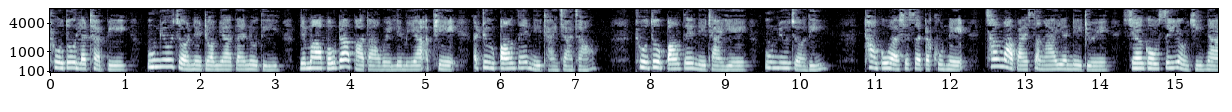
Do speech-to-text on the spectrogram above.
ထို့သောလက်ထပ်ပြီးဦးမျိုးကျော်နှင့်ဒေါ်မြတန်းတို့သည်မြန်မာဗုဒ္ဓဘာသာဝင်လင်မယားအဖြစ်အတူပေါင်းသင်းနေထိုင်ကြကြောင်းထို့သောပေါင်းသင်းနေထိုင်ရင်းဦးမျိုးကျော်သည် 1982ခုနှစ်6လပိုင်း15ရက်နေ့တွင် ရန်ကုန်စေးရုံကြီး၌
